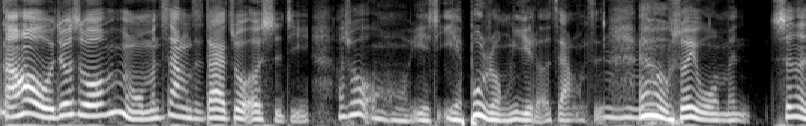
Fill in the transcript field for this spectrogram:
然后我就说，嗯，我们这样子大概做二十集。他说，哦，也也不容易了，这样子。哎呦，所以对我们真的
